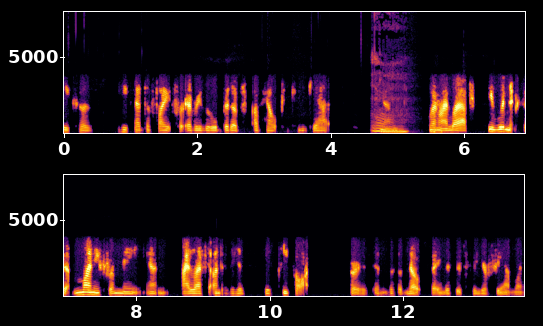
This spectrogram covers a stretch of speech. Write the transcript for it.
because he's had to fight for every little bit of, of help he can get And mm. when I left. He wouldn't accept money from me, and I left under his his teapot for and with a note saying, "This is for your family,"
